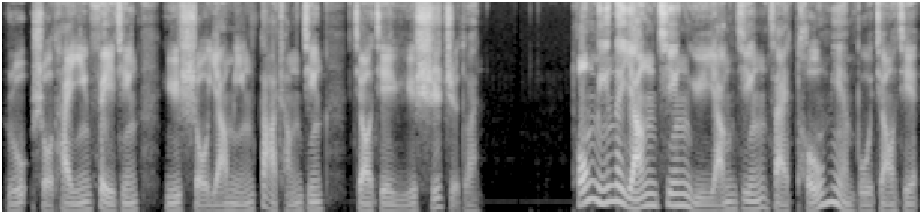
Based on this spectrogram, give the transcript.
如手太阴肺经与手阳明大肠经交接于食指端，同名的阳经与阳经在头面部交接，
